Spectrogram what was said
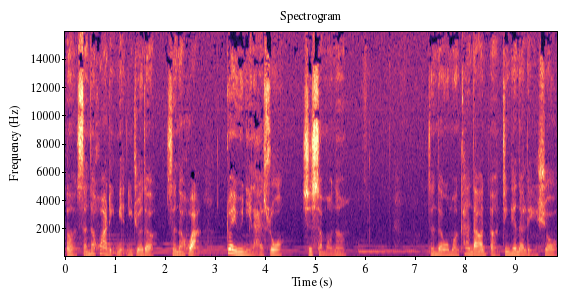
嗯神的话里面，你觉得神的话对于你来说是什么呢？真的，我们看到嗯今天的灵修，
